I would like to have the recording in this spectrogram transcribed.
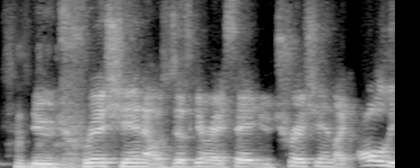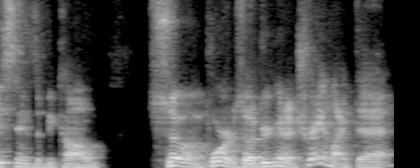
nutrition. I was just getting ready to say it, nutrition, like all these things have become so important. So if you're going to train like that,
